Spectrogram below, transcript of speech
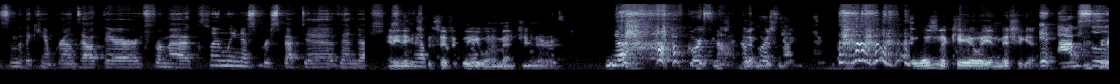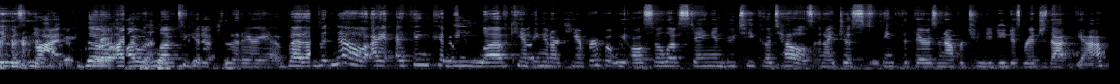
some of the campgrounds out there from a cleanliness perspective and Anything specifically you want to mention, or no course not of I'm course not it wasn't a KOA in Michigan? It absolutely was not. Though Right. I, I would love to get up to that area, but uh, but no, I, I think we love camping in our camper, but we also love staying in boutique hotels, and I just think that there's an opportunity to bridge that gap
